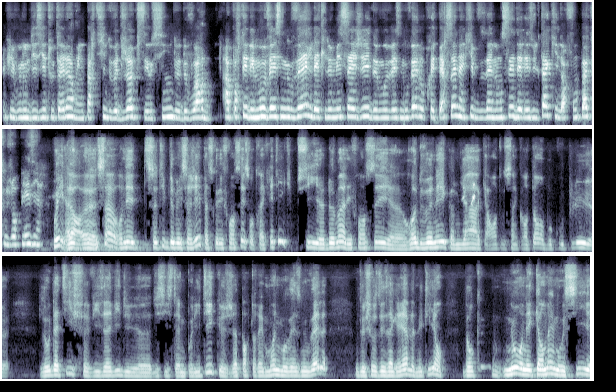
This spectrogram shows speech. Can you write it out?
Et puis vous nous le disiez tout à l'heure, une partie de votre job, c'est aussi de devoir apporter des mauvaises nouvelles, d'être le messager de mauvaises nouvelles auprès de personnes à qui vous annoncez des résultats qui leur font pas toujours plaisir. Oui, alors euh, ça, on est ce type de messager parce que les Français sont très critiques. Si euh, demain les Français euh, redevenaient comme il y a 40 ou 50 ans beaucoup plus laudatifs vis-à-vis du, du, système politique, j'apporterais moins de mauvaises nouvelles de choses désagréables à mes clients. Donc nous, on est quand même aussi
